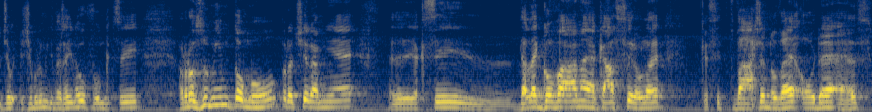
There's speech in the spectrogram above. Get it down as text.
že, že budu mít veřejnou funkci. Rozumím tomu, proč je na mě eh, jaksi delegována jakási role, jakési tváře nové ODS,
